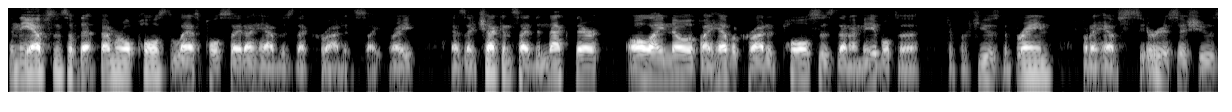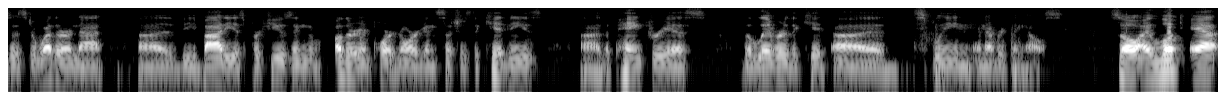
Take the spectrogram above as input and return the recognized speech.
In the absence of that femoral pulse, the last pulse site I have is that carotid site, right? As I check inside the neck there, all I know if I have a carotid pulse is that I'm able to, to perfuse the brain, but I have serious issues as to whether or not uh, the body is perfusing other important organs such as the kidneys, uh, the pancreas, the liver, the kid, uh, spleen, and everything else. So I look at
